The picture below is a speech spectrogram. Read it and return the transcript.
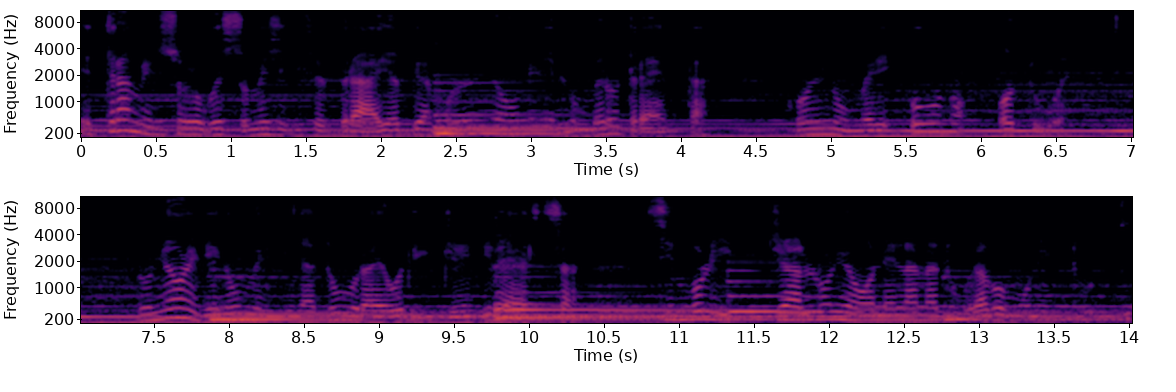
e tramite solo questo mese di febbraio abbiamo l'unione 30 con i numeri 1 o 2. L'unione dei numeri di natura e origine diversa simboleggia l'unione e la natura comune in tutti.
